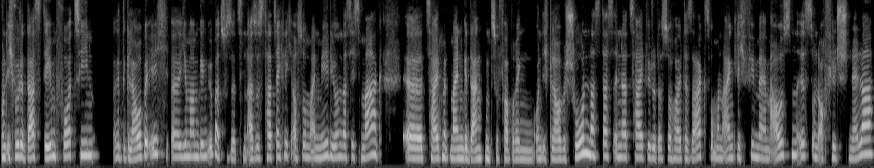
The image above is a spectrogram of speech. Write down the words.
und ich würde das dem vorziehen, glaube ich, äh, jemandem gegenüber zu sitzen. Also es ist tatsächlich auch so mein Medium, dass ich es mag, äh, Zeit mit meinen Gedanken zu verbringen. Und ich glaube schon, dass das in der Zeit, wie du das so heute sagst, wo man eigentlich viel mehr im Außen ist und auch viel schneller,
